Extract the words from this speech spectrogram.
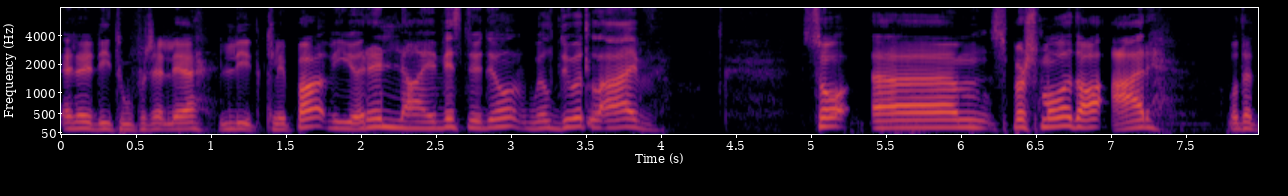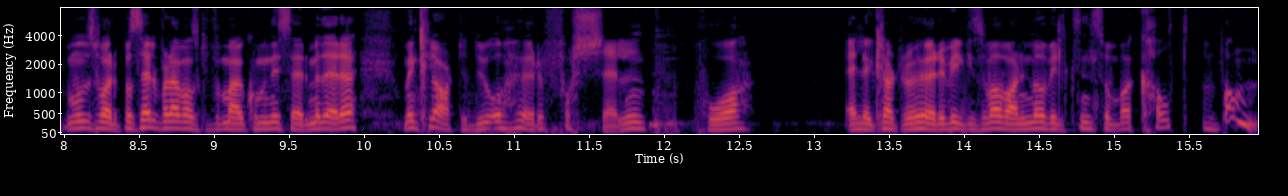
Eller de to forskjellige lydklippa. Vi gjør det live i studio. We'll do it live. Så um, spørsmålet da er Og dette må du svare på selv, for det er vanskelig for meg å kommunisere med dere. Men klarte du å høre forskjellen på Eller klarte du å høre hvilken som var varm og hvilken som var kaldt vann?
